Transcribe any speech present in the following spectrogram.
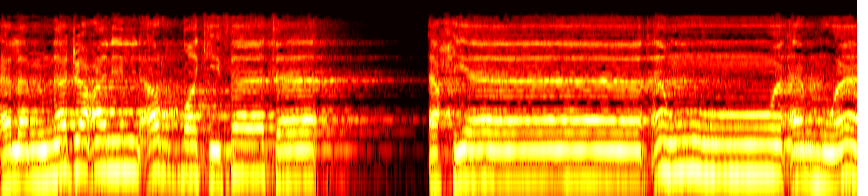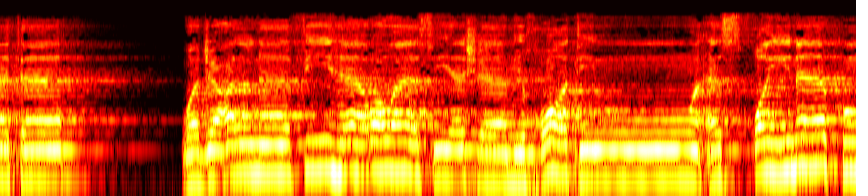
أَلَمْ نَجْعَلِ الْأَرْضَ كِفَاتًا أَحْيَاءً وَأَمْوَاتًا وَجَعَلْنَا فِيهَا رَوَاسِيَ شَامِخَاتٍ وَأَسْقَيْنَاكُم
